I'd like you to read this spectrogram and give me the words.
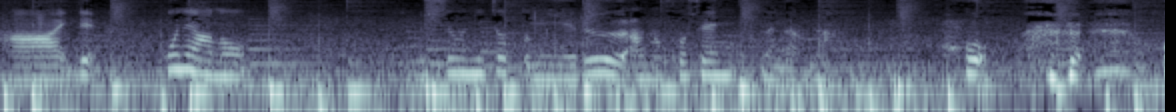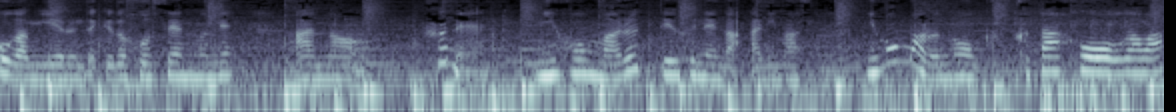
はい。でここねあの後ろにちょっと見えるあの保線なんだろうな。帆帆 が見えるんだけど保線のねあの船日本丸っていう船があります。日本丸の片方側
